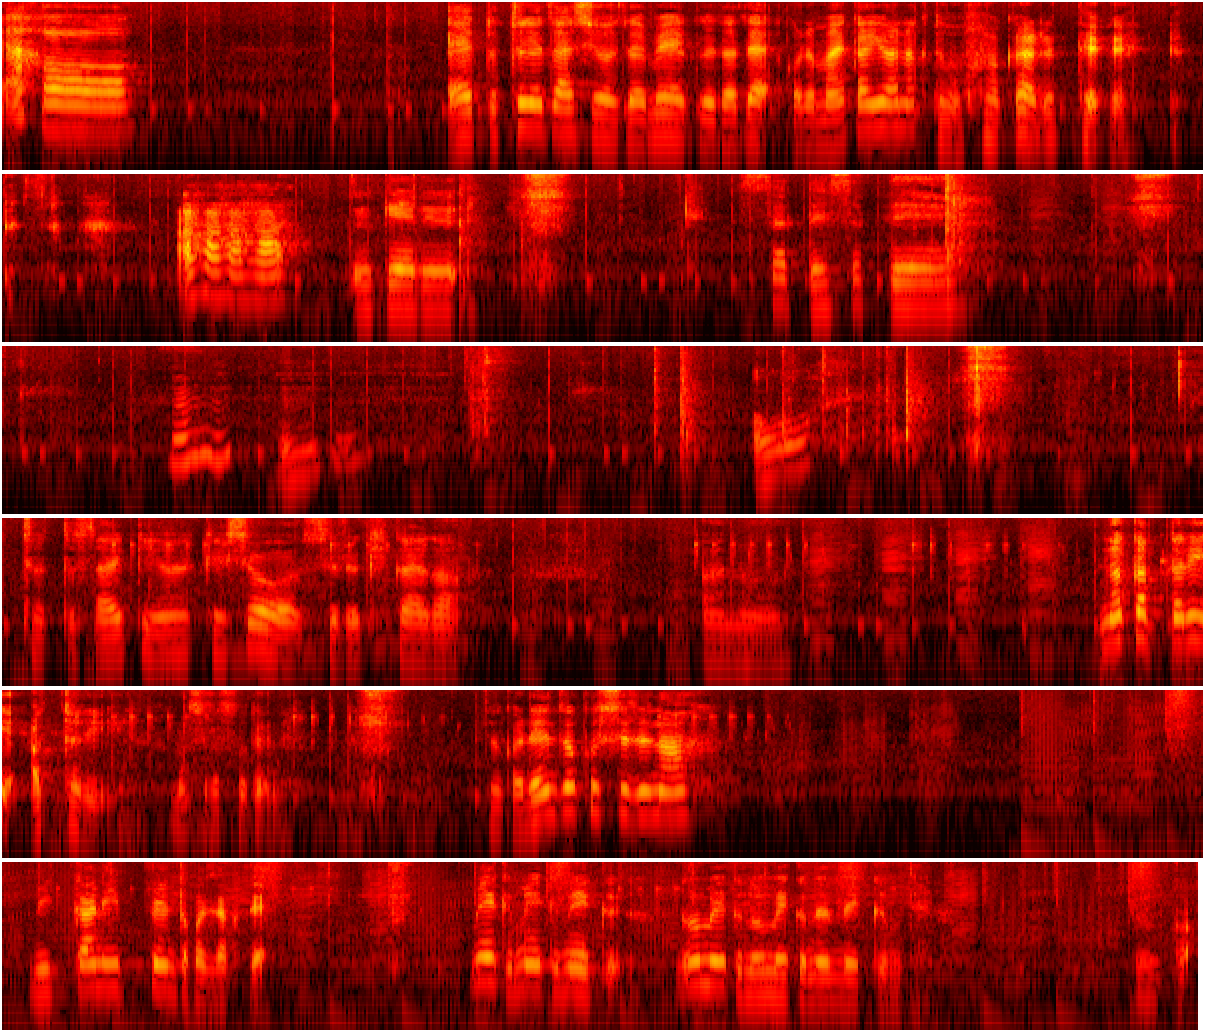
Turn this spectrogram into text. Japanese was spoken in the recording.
やっほーえっ、と、トゥゲザーしようぜ、メイクだぜ。これ毎回言わなくてもわかるってね。あははは、ウケる。さてさて。うんうんおちょっと最近は化粧する機会があのなかったりあったりまあそりゃそうだよね。なんか連続するな。3日に一遍とかじゃなくて。メイクメイクメイク。ノーメイクノーメイクノーメイクみたいな。なんか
